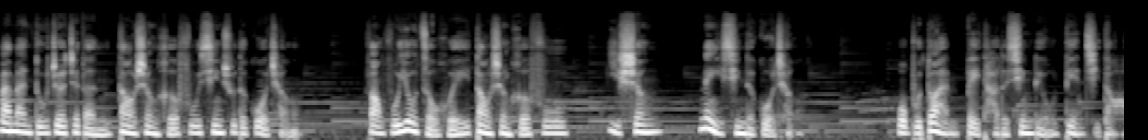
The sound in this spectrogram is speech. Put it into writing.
慢慢读着这本稻盛和夫新书的过程，仿佛又走回稻盛和夫一生内心的过程。我不断被他的心流电击到，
